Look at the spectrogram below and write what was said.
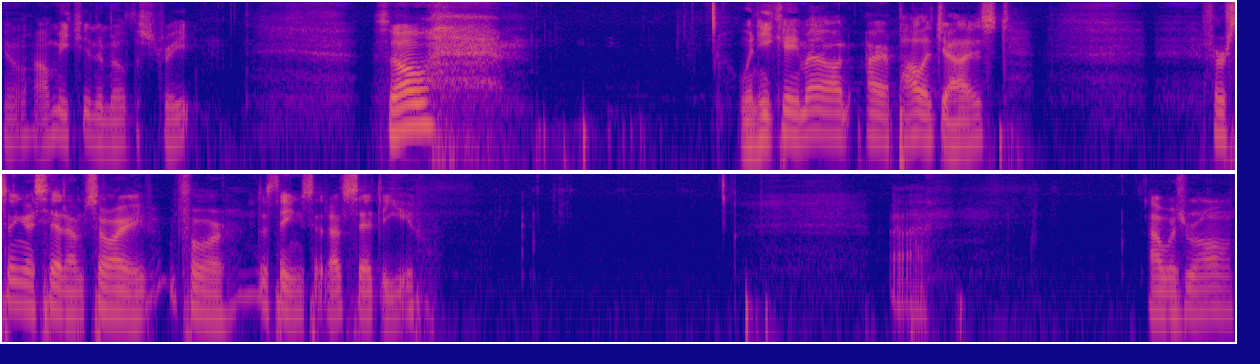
You know, I'll meet you in the middle of the street." So when he came out, I apologized. First thing I said, I'm sorry for the things that I've said to you. Uh, I was wrong.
